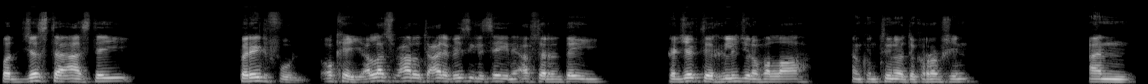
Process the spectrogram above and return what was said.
But just as they grateful okay Allah subhanahu wa ta'ala basically saying after they reject the religion of Allah and continue the corruption and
